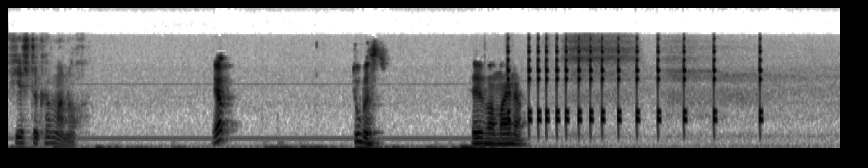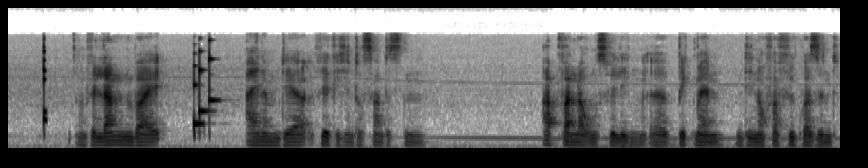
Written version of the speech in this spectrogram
vier Stück haben wir noch. Ja. Du bist. Hill war meiner. Und wir landen bei einem der wirklich interessantesten abwanderungswilligen äh, Big Men, die noch verfügbar sind.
